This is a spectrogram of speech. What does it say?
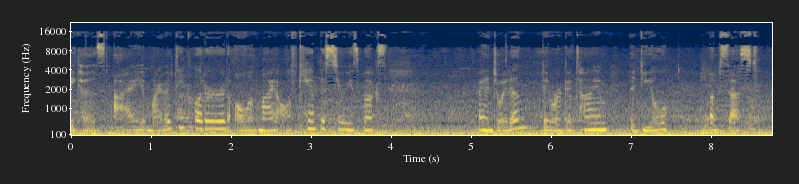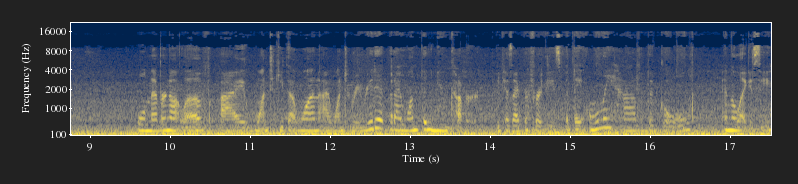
because I might have decluttered all of my off-campus series books I enjoyed them. They were a good time. The Deal, obsessed. Will Never Not Love. I want to keep that one. I want to reread it, but I want the new cover because I prefer these. But they only have the goal and the legacy.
